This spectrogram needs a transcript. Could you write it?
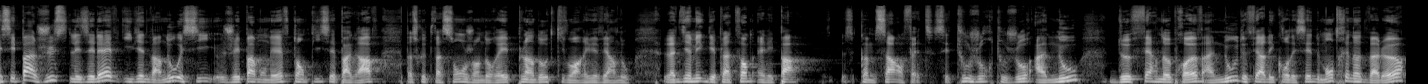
et c'est pas juste les élèves, ils viennent vers nous, et si j'ai pas mon élève, tant pis, c'est pas grave, parce que de toute façon, j'en aurai plein d'autres qui vont arriver vers nous. La dynamique des plateformes, elle n'est pas comme ça en fait. C'est toujours, toujours à nous de faire nos preuves, à nous de faire des cours d'essai, de montrer notre valeur,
